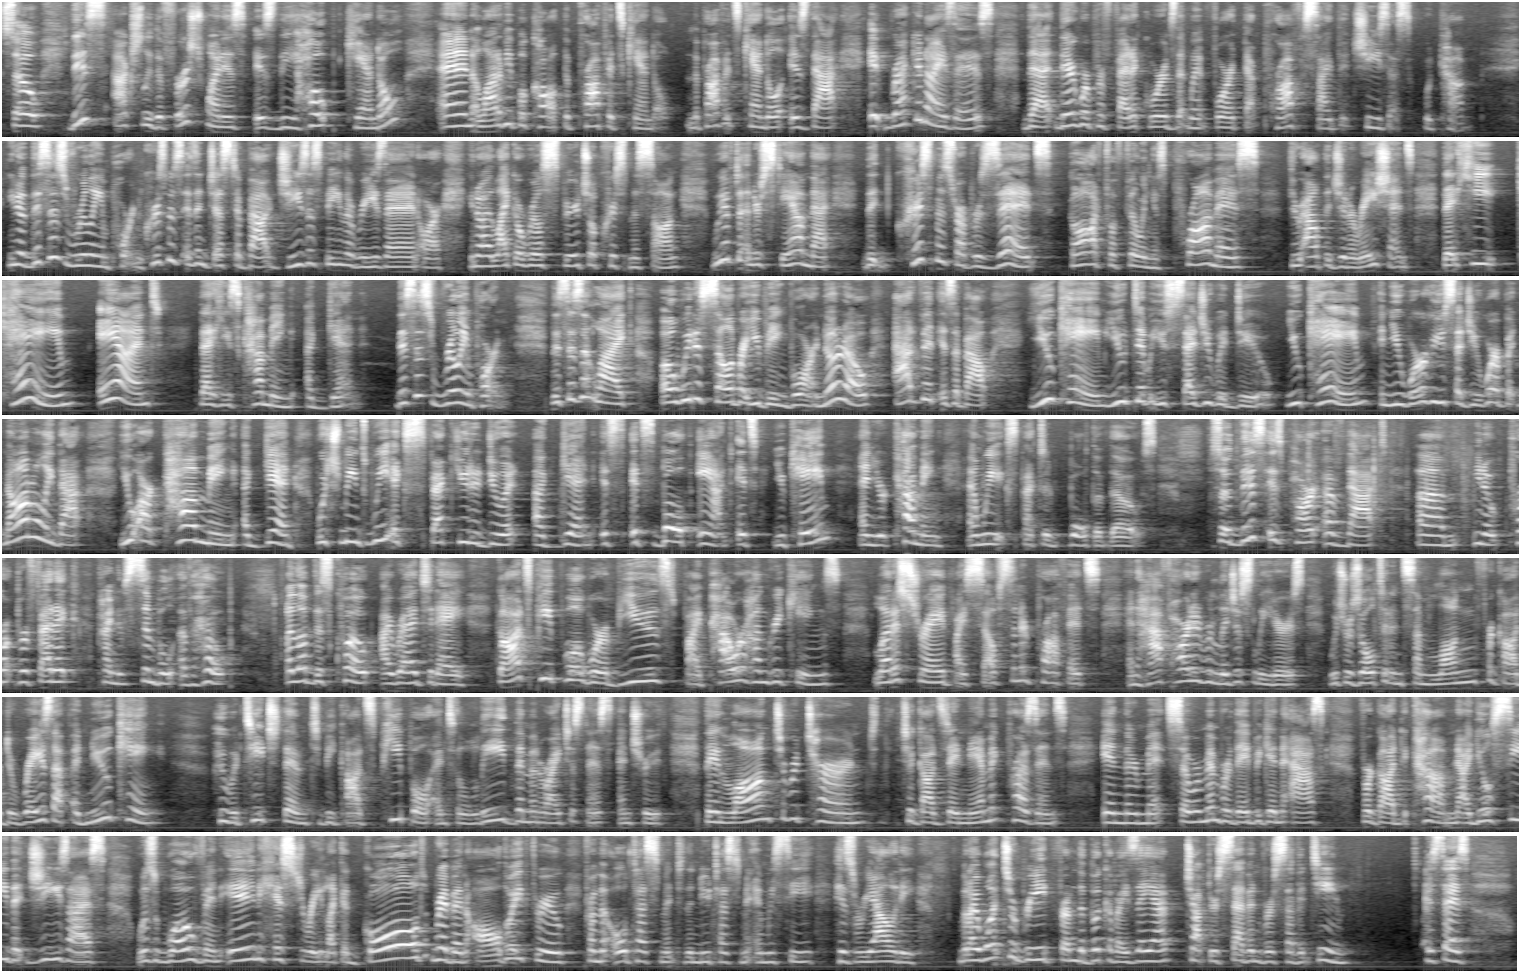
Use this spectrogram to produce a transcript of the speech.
So this actually the first one is is the hope candle and a lot of people call it the prophet's candle. And the prophet's candle is that it recognizes that there were prophetic words that went forth that prophesied that Jesus would come. You know, this is really important. Christmas isn't just about Jesus being the reason or, you know, I like a real spiritual Christmas song. We have to understand that that Christmas represents God fulfilling his promise throughout the generations that he came and that he's coming again. This is really important. This isn't like, oh, we just celebrate you being born. No, no, no. Advent is about you came, you did what you said you would do. You came and you were who you said you were. But not only that, you are coming again, which means we expect you to do it again. It's it's both and. It's you came and you're coming, and we expected both of those. So this is part of that, um, you know, pro- prophetic kind of symbol of hope. I love this quote I read today. God's people were abused by power hungry kings, led astray by self centered prophets and half hearted religious leaders, which resulted in some longing for God to raise up a new king who would teach them to be God's people and to lead them in righteousness and truth. They longed to return to God's dynamic presence in their midst. So remember, they begin to ask for God to come. Now you'll see that Jesus was woven in history like a gold ribbon all the way through from the Old Testament to the New Testament, and we see his reality. But I want to read from the book of Isaiah, chapter 7, verse 17. It says,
